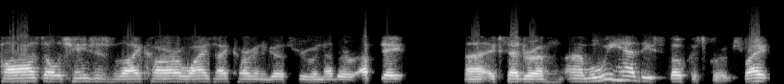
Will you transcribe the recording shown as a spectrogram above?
caused all the changes with ICAR? Why is ICAR going to go through another update, uh, etc. Uh, well, we had these focus groups, right?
